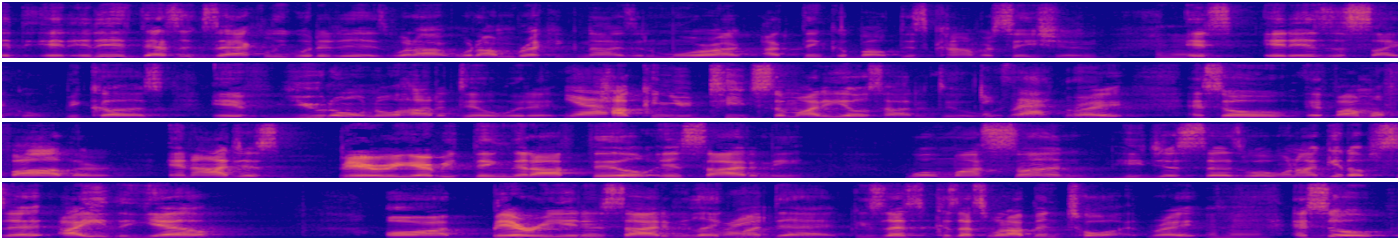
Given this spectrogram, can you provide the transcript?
it, it, it is that's exactly what it is. What I what I'm recognizing the more I, I think about this conversation, Mm-hmm. it's it is a cycle because if you don't know how to deal with it, Yeah. how can you teach somebody else how to deal with Exactly. it? Right? And so if I'm a father and I just bury everything that I feel inside of me, well my son, he just says, Well, when I get upset, I either yell or I bury it inside of me like my dad, because that's because that's what I've been taught, right? Mm-hmm. And so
